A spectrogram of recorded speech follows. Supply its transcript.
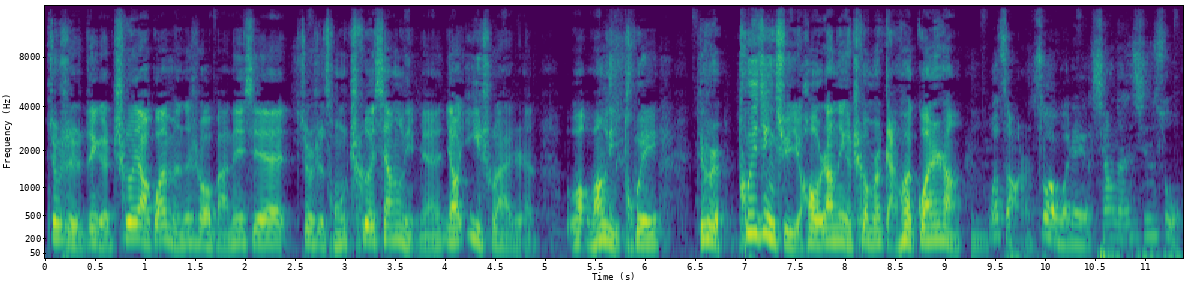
就是这个车要关门的时候，把那些就是从车厢里面要溢出来的人往往里推，就是推进去以后，让那个车门赶快关上。我早上坐过这个湘南新宿，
